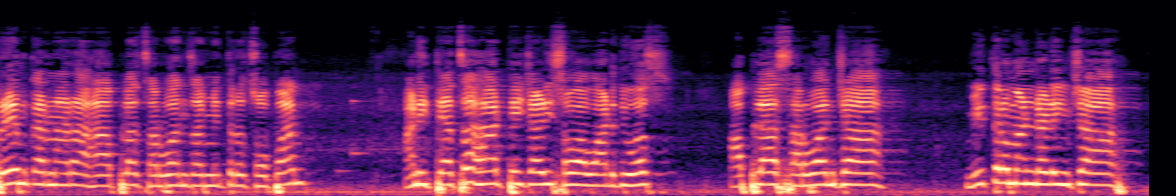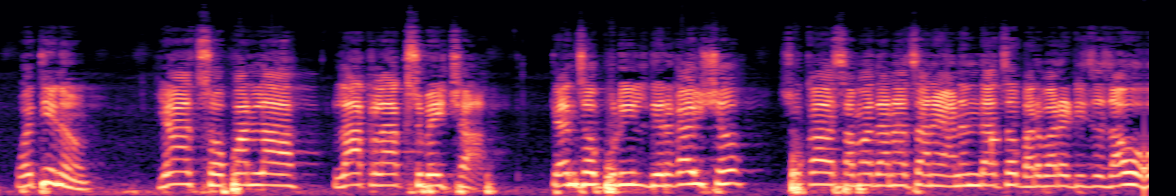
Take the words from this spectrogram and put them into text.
प्रेम करणारा हा आपला सर्वांचा मित्र सोपान आणि त्याचा हा अठ्ठेचाळीसावा वाढदिवस आपल्या सर्वांच्या मित्रमंडळींच्या वतीनं या सोपानला लाख लाख शुभेच्छा. त्यांचं पुढील दीर्घायुष्य सुखा समाधानाचं आणि आनंदाचं भरभराटीचं जावो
